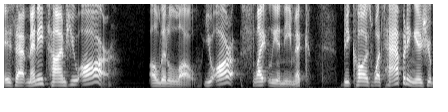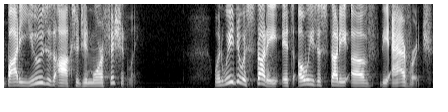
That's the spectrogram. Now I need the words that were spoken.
is that many times you are a little low. You are slightly anemic because what's happening is your body uses oxygen more efficiently. When we do a study, it's always a study of the average,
